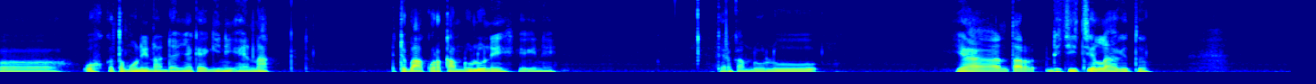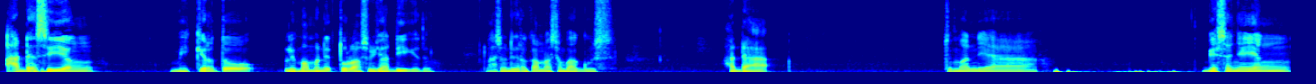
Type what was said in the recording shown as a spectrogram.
uh, uh ketemu nih nadanya kayak gini enak gitu. coba aku rekam dulu nih kayak gini. Direkam dulu ya ntar dicicil lah gitu. Ada sih yang mikir tuh 5 menit tuh langsung jadi gitu. Langsung direkam langsung bagus. Ada. Cuman ya biasanya yang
